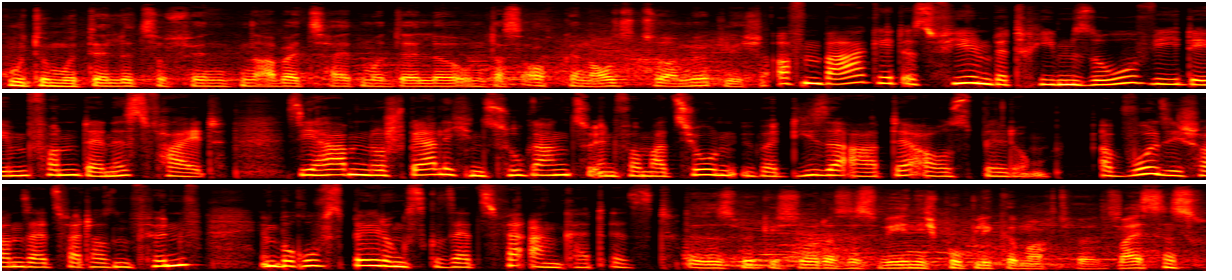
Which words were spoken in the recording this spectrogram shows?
gute Modelle zu finden, Arbeitszeitmodelle, um das auch genauso zu ermöglichen. Offenbar geht es vielen Betrieben so wie dem von Dennis Veit. Sie haben nur spärlichen Zugang zu Informationen über diese Art der Ausbildung obwohl sie schon seit 2005 im Berufsbildungsgesetz verankert ist. Es ist wirklich so, dass es wenig publik gemacht wird. Meistens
